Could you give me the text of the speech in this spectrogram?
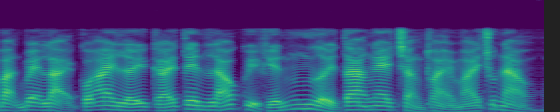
bạn bè lại có ai lấy cái tên lão quỷ khiến người ta nghe chẳng thoải mái chút nào.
